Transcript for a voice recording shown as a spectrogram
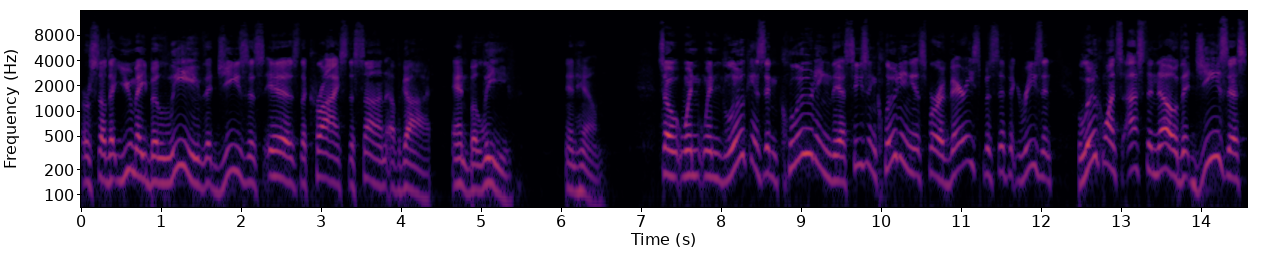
are so that you may believe that Jesus is the Christ, the Son of God, and believe in him. So when, when Luke is including this, he's including this for a very specific reason. Luke wants us to know that Jesus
